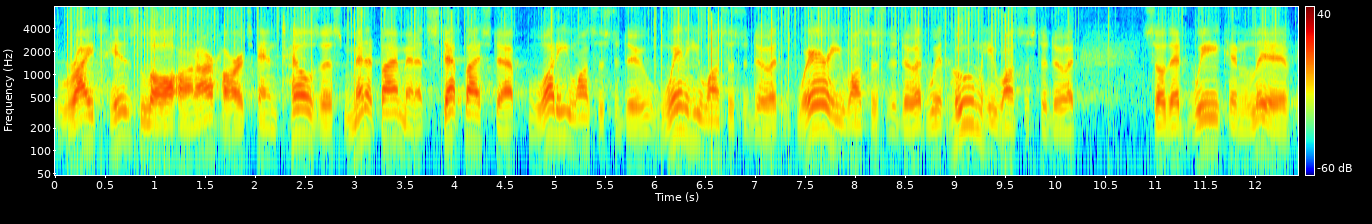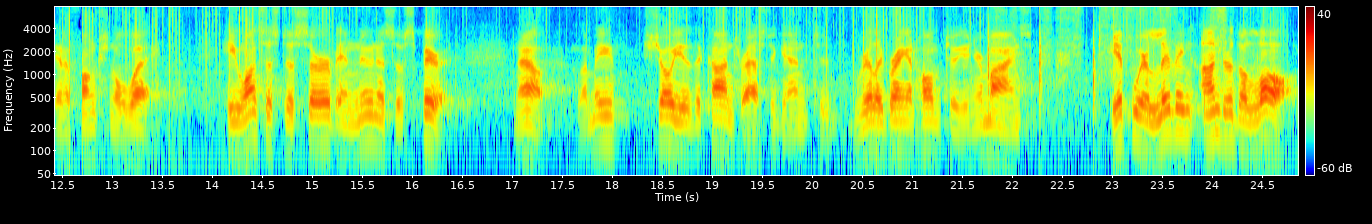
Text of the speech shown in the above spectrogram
writes His law on our hearts and tells us minute by minute, step by step, what He wants us to do, when He wants us to do it, where He wants us to do it, with whom He wants us to do it, so that we can live in a functional way. He wants us to serve in newness of spirit. Now, let me show you the contrast again to really bring it home to you in your minds. If we're living under the law,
